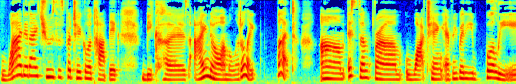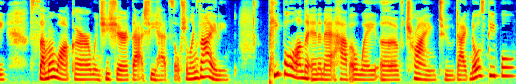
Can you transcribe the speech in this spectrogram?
Why did I choose this particular topic? Because I know I'm a little late, but um, it stemmed from watching everybody bully Summer Walker when she shared that she had social anxiety people on the internet have a way of trying to diagnose people,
